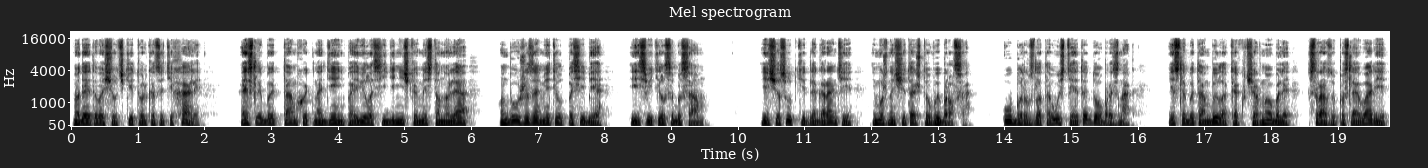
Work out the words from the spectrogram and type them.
Но до этого щелчки только затихали. А если бы там хоть на день появилась единичка вместо нуля, он бы уже заметил по себе и светился бы сам. Еще сутки для гарантии, и можно считать, что выбрался. Убор в Златоусте – это добрый знак. Если бы там было, как в Чернобыле, сразу после аварии,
